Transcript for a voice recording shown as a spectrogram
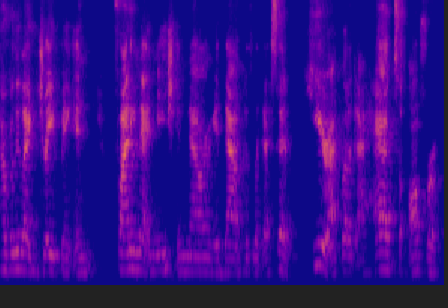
I really like draping and finding that niche and narrowing it down. Because, like I said, here I felt like I had to offer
